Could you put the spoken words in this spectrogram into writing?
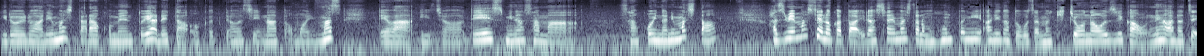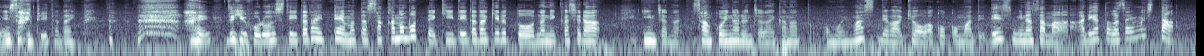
いろいろありましたらコメントやレターを送ってほしいなと思います。では以上です。皆様参考になりました？初めましての方いらっしゃいましたらもう本当にありがとうございます。貴重なお時間をねあらちに割いていただいて。はい、ぜひフォローしていただいてまた遡って聞いていただけると何かしらいいんじゃない参考になるんじゃないかなと思います。では今日はここまでです。皆様ありがとうございました。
